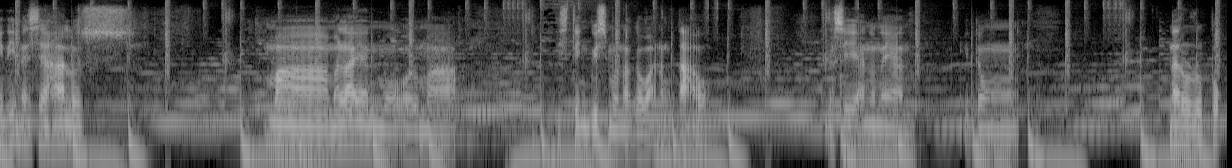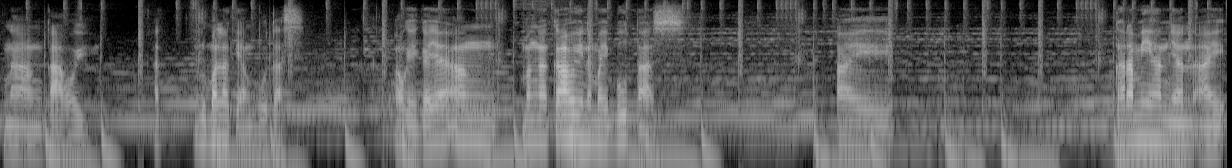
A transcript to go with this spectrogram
hindi na siya halos mamalayan mo or ma-extinguish mo na gawa ng tao. Kasi ano na yan, itong narurupok na ang kahoy lumalaki ang butas. Okay, kaya ang mga kahoy na may butas ay karamihan yan ay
